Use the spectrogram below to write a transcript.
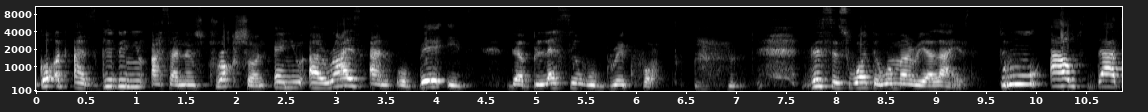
God has given you as an instruction and you arise and obey it, the blessing will break forth. this is what the woman realized. Throughout that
